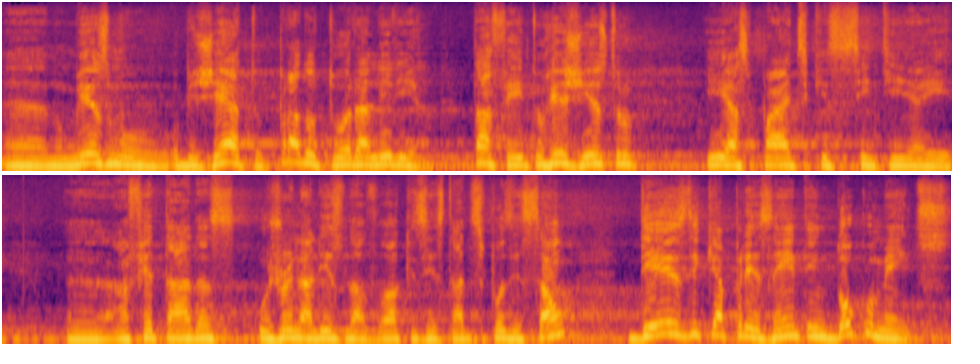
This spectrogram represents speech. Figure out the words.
eh, no mesmo objeto para a doutora Lirian. Está feito o registro e as partes que se sentirem aí afetadas, o jornalismo da Vox está à disposição desde que apresentem documentos.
